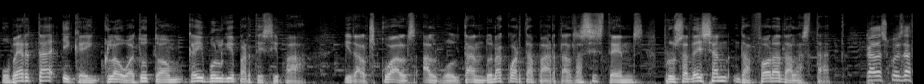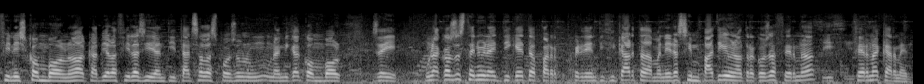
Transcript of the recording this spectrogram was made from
oberta i que inclou a tothom que hi vulgui participar, i dels quals al voltant d'una quarta part dels assistents procedeixen de fora de l'Estat. Cadascú es defineix com vol, no? Al cap i a la fi les identitats se les posa una mica com vol. És a dir, una cosa és tenir una etiqueta per, per identificar-te de manera simpàtica i una altra cosa fer-ne sí, sí. fer carnet.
